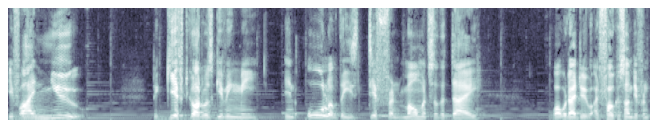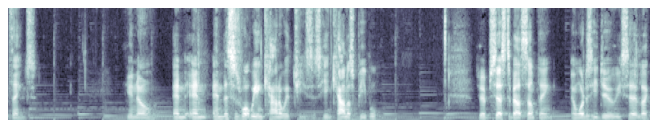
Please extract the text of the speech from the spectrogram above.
If I knew the gift God was giving me in all of these different moments of the day, what would I do? I'd focus on different things you know? And and and this is what we encounter with jesus. He encounters people. They're obsessed about something. And what does he do? He said like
